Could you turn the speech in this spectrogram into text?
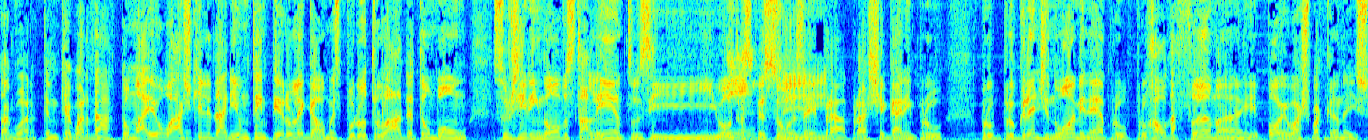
Agora, temos que aguardar. Toma, eu acho que ele daria um tempero legal, mas por outro lado é tão bom surgirem novos talentos e, e outras Sim. pessoas Sim. aí pra, pra chegarem pro, pro, pro grande nome, né? Pro, pro hall da fama. E, pô, eu acho bacana isso.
